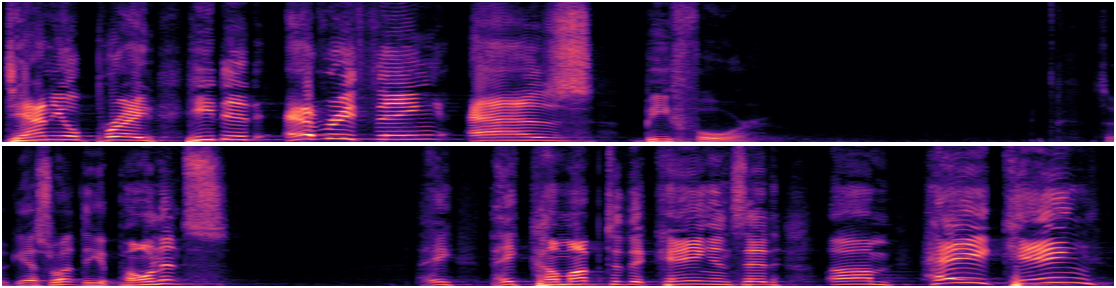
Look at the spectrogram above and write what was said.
Daniel prayed, he did everything as before. So, guess what? The opponents, they, they come up to the king and said, um, Hey, king,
